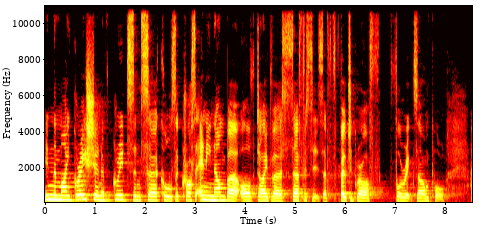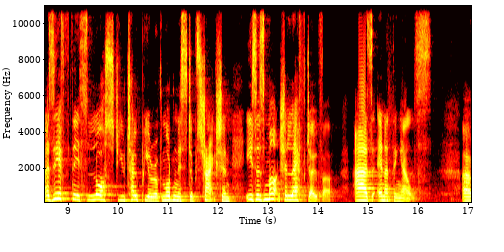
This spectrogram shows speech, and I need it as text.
in the migration of grids and circles across any number of diverse surfaces, a photograph, for example. As if this lost utopia of modernist abstraction is as much a leftover as anything else. Uh,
